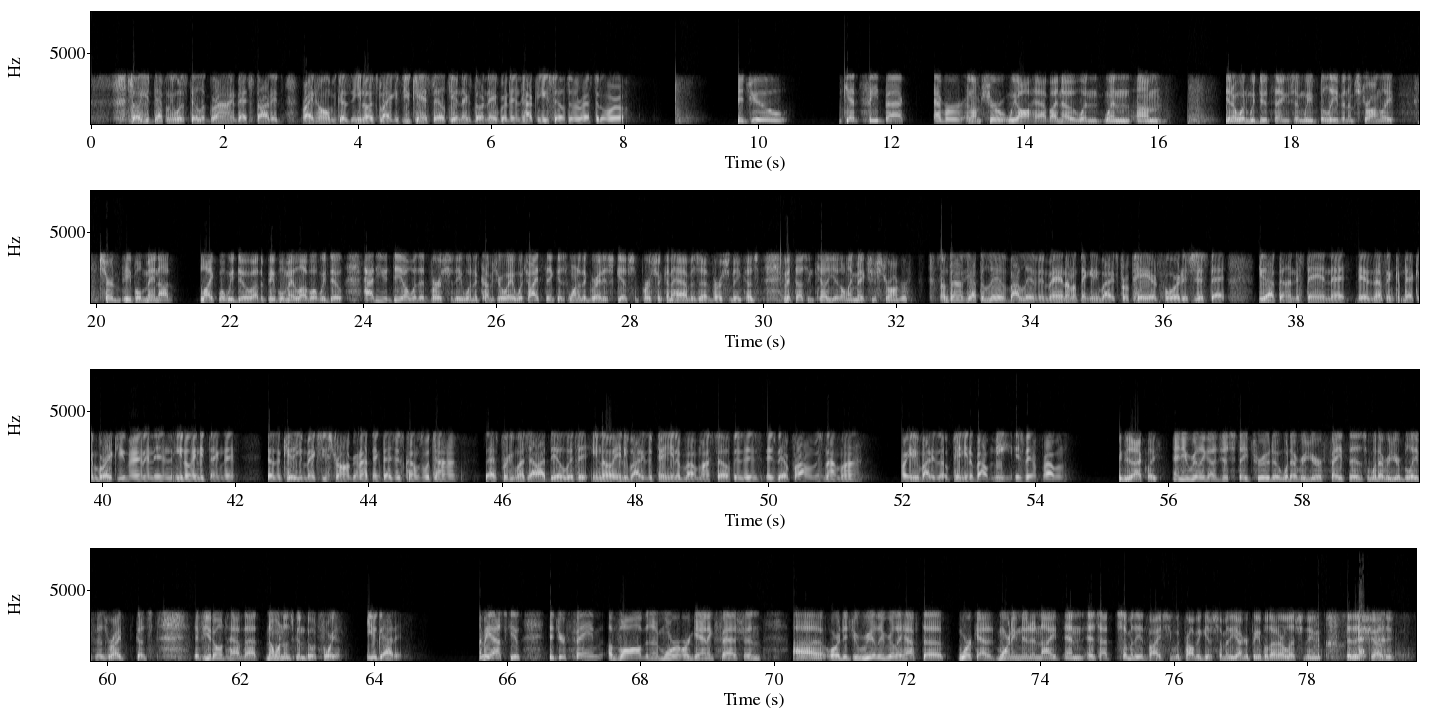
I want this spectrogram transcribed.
So you definitely was still a grind that started right home because you know it's like if you can't sell to your next door neighbor then how can you sell to the rest of the world did you get feedback ever? And I'm sure we all have. I know when when um, you know when we do things and we believe in them strongly, certain people may not like what we do. Other people may love what we do. How do you deal with adversity when it comes your way? Which I think is one of the greatest gifts a person can have is adversity. Because if it doesn't kill you, it only makes you stronger. Sometimes you have to live by living, man. I don't think anybody's prepared for it. It's just that you have to understand that there's nothing that can break you, man, and and you know anything that doesn't kill you makes you stronger, and I think that just comes with time. So that's pretty much how I deal with it. You know, anybody's opinion about myself is is, is their problem. It's not mine. Or anybody's opinion about me is their problem. Exactly. And you really got to just stay true to whatever your faith is, whatever your belief is, right? Because if you don't have that, no one is going to do it for you. You got it. Let me ask you: Did your fame evolve in a more organic fashion, uh, or did you really, really have to work at it morning, noon, and night? And is that some of the advice you would probably give some of the younger people that are listening to this show?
